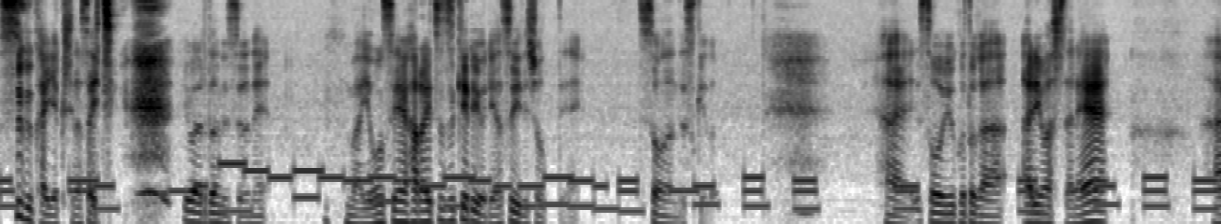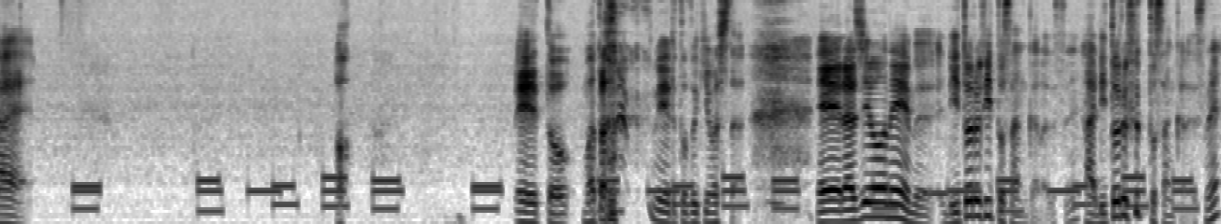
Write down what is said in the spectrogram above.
すぐ解約しなさいって 言われたんですよね。まあ4000円払い続けるより安いでしょってね。そうなんですけど。はい。そういうことがありましたね。はい。あ。えっ、ー、とまた メール届きました。えー、ラジオネームリトルフィットさんからですね。あリトルフットさんからですね。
